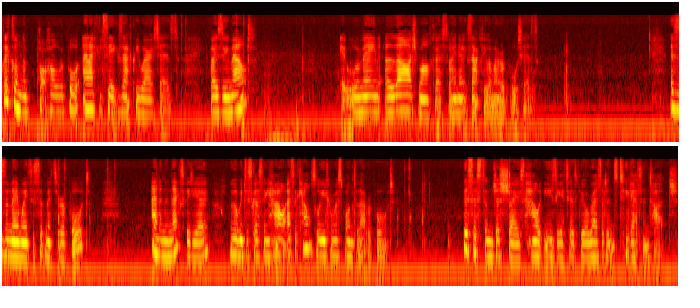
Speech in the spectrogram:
click on the pothole report and I can see exactly where it is. If I zoom out, it will remain a large marker so I know exactly where my report is. This is the main way to submit a report and in the next video we will be discussing how as a council you can respond to that report. This system just shows how easy it is for your residents to get in touch.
